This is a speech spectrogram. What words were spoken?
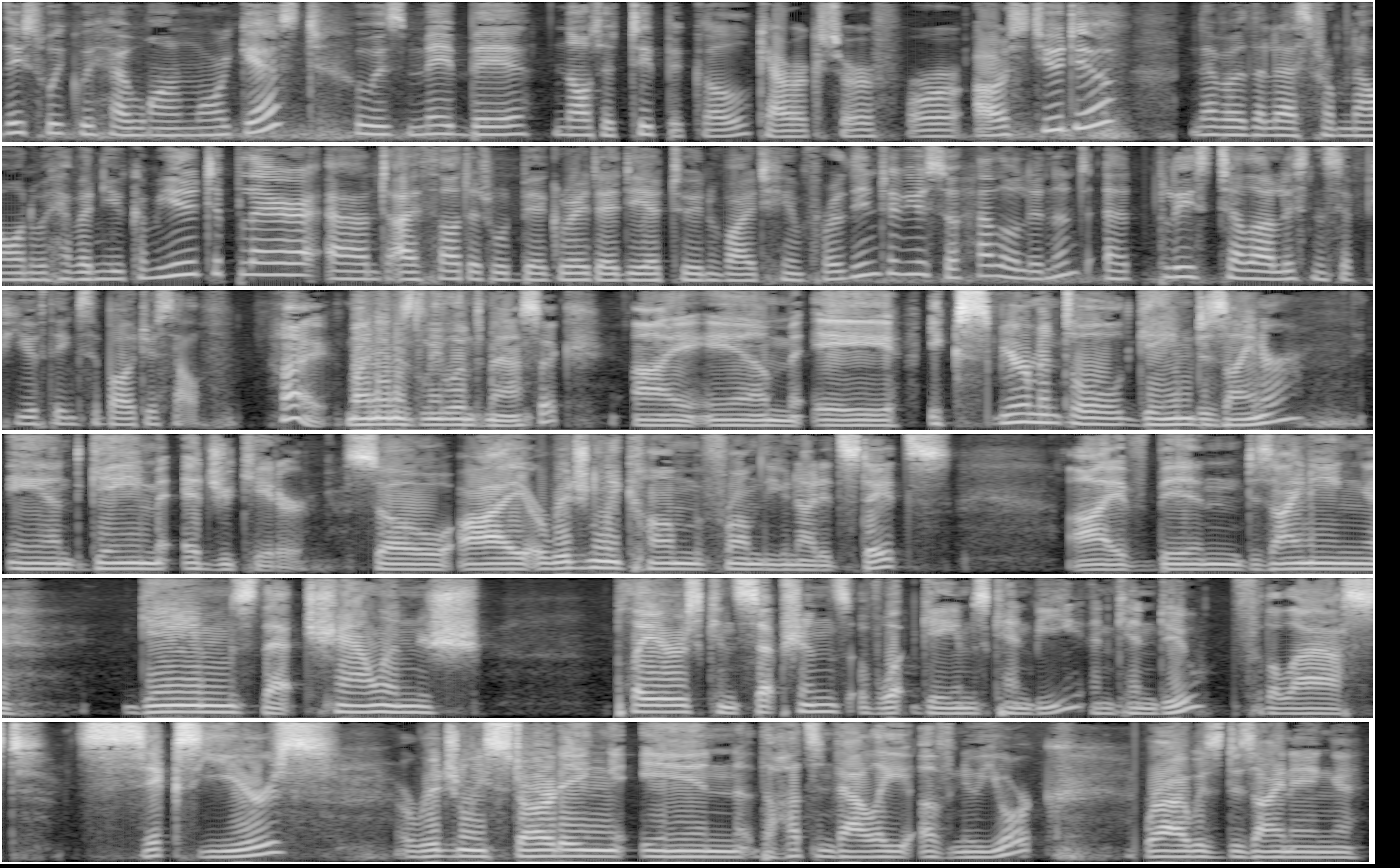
This week we have one more guest who is maybe not a typical character for our studio. Nevertheless, from now on we have a new community player and I thought it would be a great idea to invite him for the interview. So hello Leland, uh, please tell our listeners a few things about yourself. Hi, my name is Leland Masick. I am a experimental game designer and game educator. So I originally come from the United States. I've been designing games that challenge players' conceptions of what games can be and can do for the last six years. Originally starting in the Hudson Valley of New York, where I was designing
